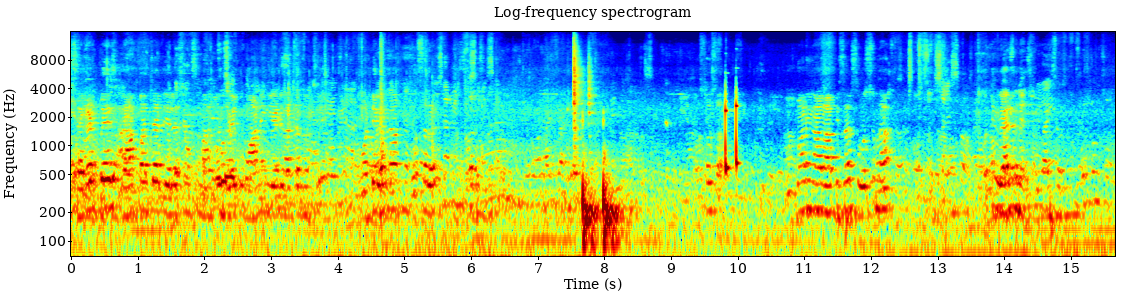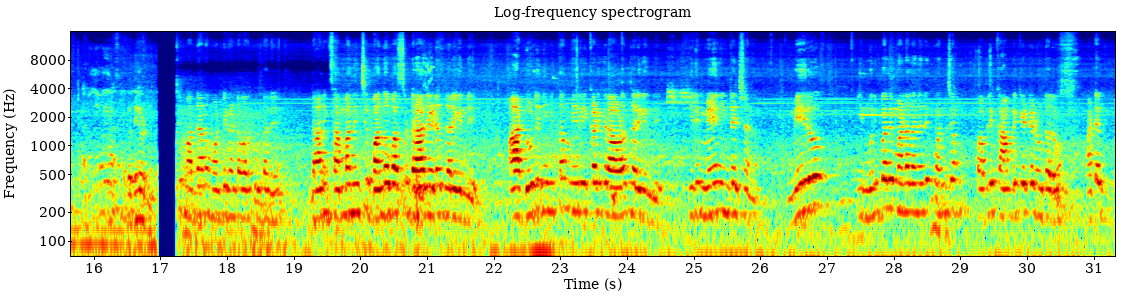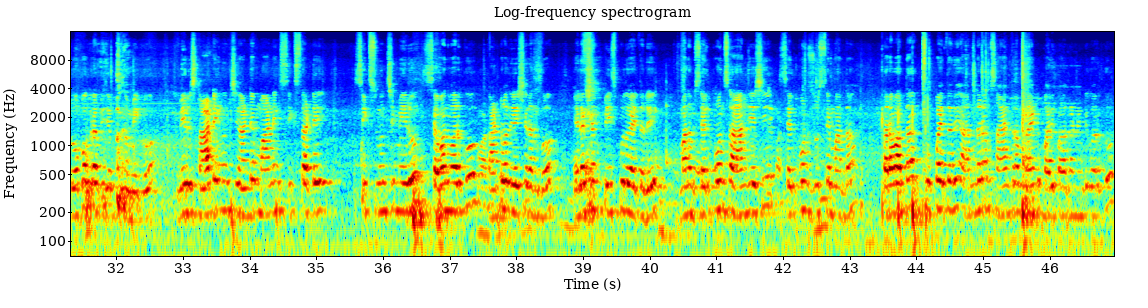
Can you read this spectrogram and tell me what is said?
Second place గ్రామ పంచాయతీ ఎలక్షన్స్ మనకు రేపు మార్నింగ్ ఏడు గంటల నుంచి ఒంటి గంట. వస్తారు? వస్తుంది sir. Good morning all officers వస్తుందా? మధ్యాహ్నం ఒంటి గంట వరకు ఉంటుంది. దానికి సంబంధించి బందోబస్తు డ్రా చేయడం జరిగింది. ఆ డ్యూటీ నిమిత్తం మీరు ఇక్కడికి రావడం జరిగింది. ఇది మెయిన్ ఇంటెన్షన్ మీరు ఈ మునిపల్లి మండలం అనేది కొంచెం పబ్లిక్ కాంప్లికేటెడ్ ఉంటారు. అంటే టోపోగ్రఫీ చెప్తున్నాం మీకు. మీరు స్టార్టింగ్ నుంచి అంటే మార్నింగ్ సిక్స్ థర్టీ సిక్స్ నుంచి మీరు సెవెన్ వరకు కంట్రోల్ చేసారనుకో ఎలక్షన్ పీస్ఫుల్గా అవుతుంది మనం సెల్ ఫోన్స్ ఆన్ చేసి సెల్ ఫోన్స్ చూస్తే మాత్రం తర్వాత చుప్పు అవుతుంది అందరం సాయంత్రం నైట్ పది పదకొండింటి వరకు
